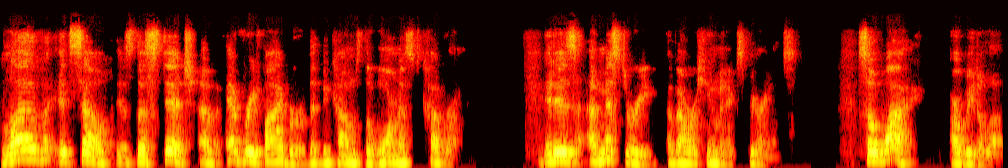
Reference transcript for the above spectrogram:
Love itself is the stitch of every fiber that becomes the warmest covering. It is a mystery of our human experience. So, why are we to love?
